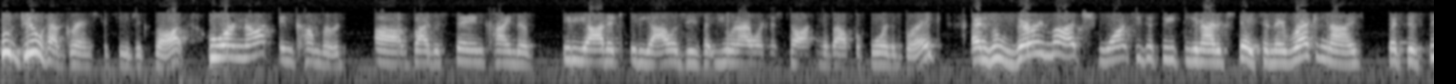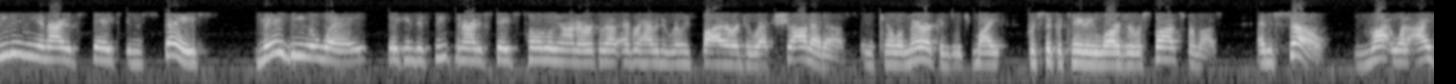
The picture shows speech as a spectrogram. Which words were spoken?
who do have grand strategic thought, who are not encumbered uh, by the same kind of idiotic ideologies that you and I were just talking about before the break and who very much want to defeat the United States. And they recognize that defeating the United States in space may be the way they can defeat the United States totally on Earth without ever having to really fire a direct shot at us and kill Americans, which might precipitate a larger response from us. And so, my, what I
